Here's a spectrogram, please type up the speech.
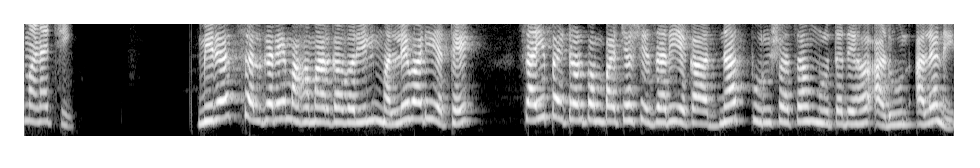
मनाची. मिरज सलगरे महामार्गावरील मल्लेवाडी येथे साई पेट्रोल पंपाच्या शेजारी एका अज्ञात पुरुषाचा मृतदेह आढळून आल्याने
